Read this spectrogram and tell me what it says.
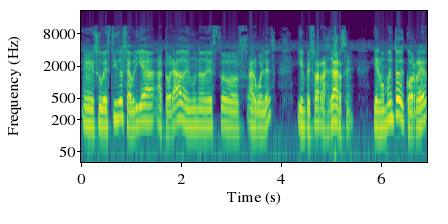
eh, su vestido se habría atorado en uno de estos árboles y empezó a rasgarse y al momento de correr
